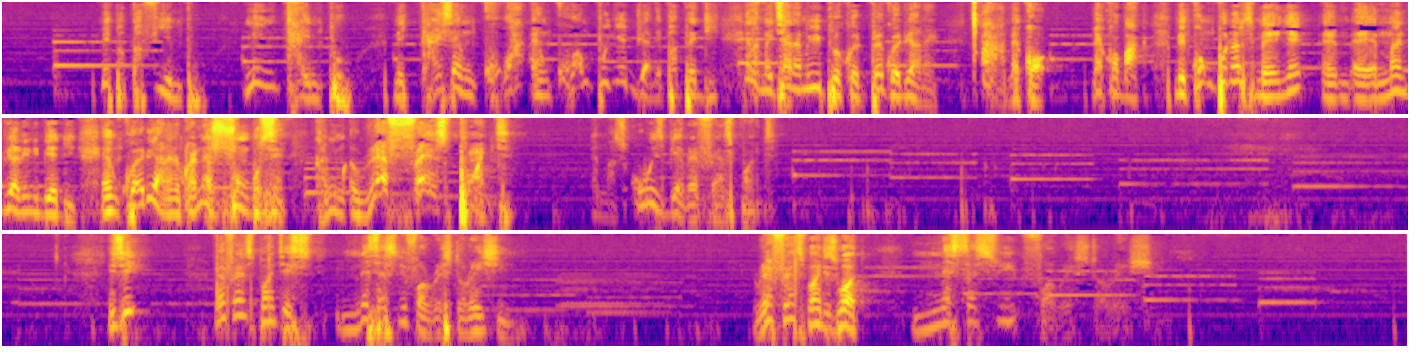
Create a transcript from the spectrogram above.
Me papa fie mpo. Me nkai mpo. Me kai se nkwa nkwa mpo nye duane papa di. Ena me tia na me preko preko duane. Ah, me ko mɛkɔ back. Me components adi nkɔ aduane no kora na ɛsom bo se kan reference point? There must always be a reference point. You see reference point is necessary for restoration. Reference point is what? Necessary for restoration.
